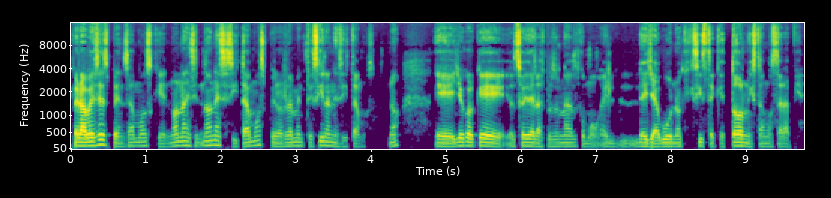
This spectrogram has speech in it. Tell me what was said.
pero a veces pensamos que no, no necesitamos, pero realmente sí la necesitamos, ¿no? Eh, yo creo que soy de las personas como el déjà vu, ¿no? Que existe, que todos necesitamos terapia.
